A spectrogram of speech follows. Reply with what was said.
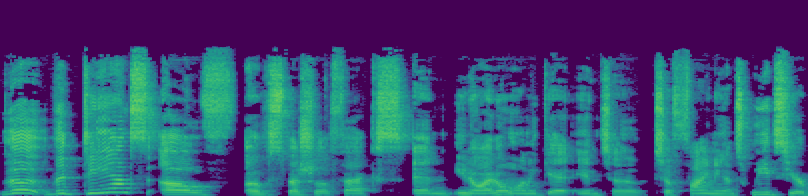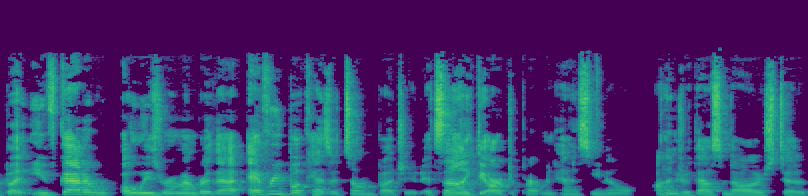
the the dance of of special effects, and you know, I don't want to get into to finance weeds here, but you've got to always remember that every book has its own budget. It's not like the art department has you know a hundred thousand dollars to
